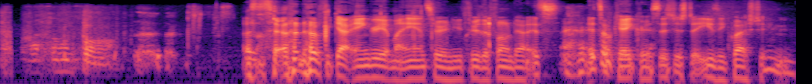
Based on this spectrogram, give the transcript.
I was gonna I don't know if you got angry at my answer and you threw the phone down. It's it's okay, Chris. It's just an easy question.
